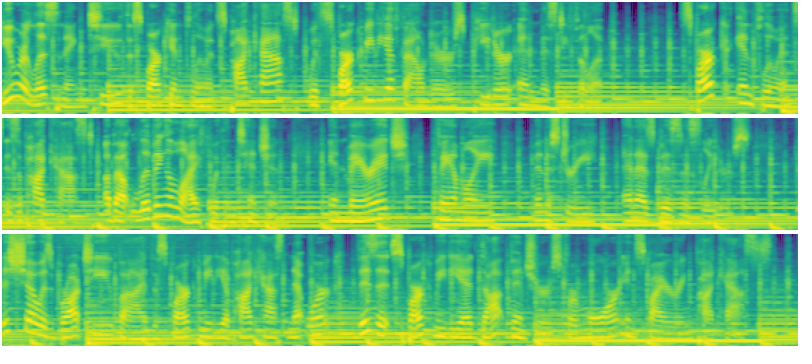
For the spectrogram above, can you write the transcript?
You are listening to the Spark Influence podcast with Spark Media founders Peter and Misty Phillip. Spark Influence is a podcast about living a life with intention in marriage, family, ministry, and as business leaders. This show is brought to you by the Spark Media Podcast Network. Visit sparkmedia.ventures for more inspiring podcasts.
